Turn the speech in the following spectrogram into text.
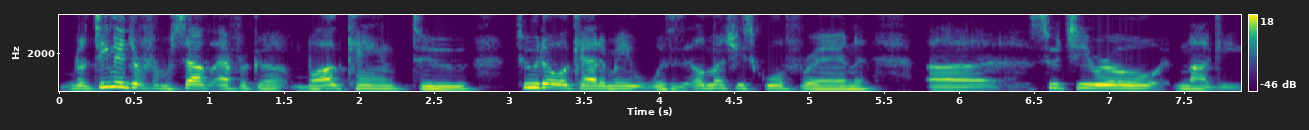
but a teenager from South Africa, Bob came to Todo Academy with his elementary school friend uh, Suchiro Nagi,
